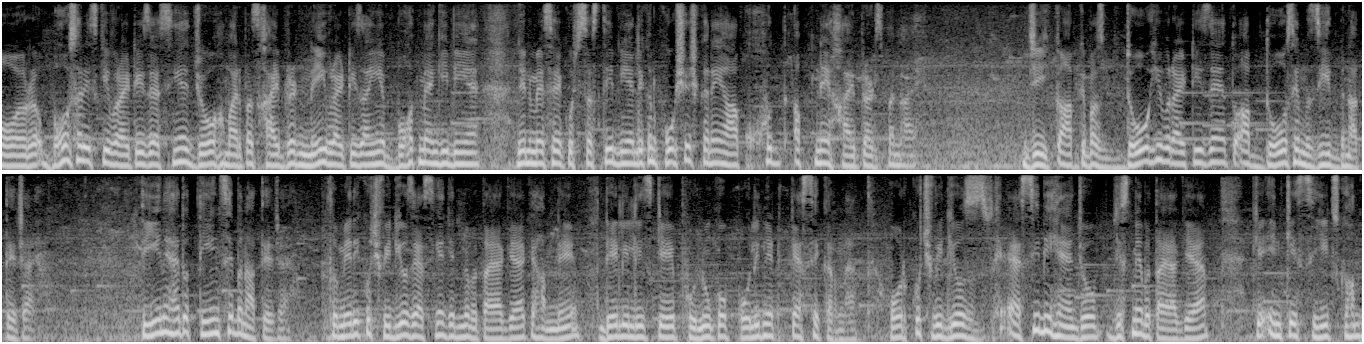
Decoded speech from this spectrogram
और बहुत सारी इसकी वैरायटीज़ ऐसी हैं जो हमारे पास हाइब्रिड नई वैरायटीज़ आई हैं, बहुत महँगी भी हैं, जिनमें से कुछ सस्ती भी हैं, लेकिन कोशिश करें आप ख़ुद अपने हाइब्रिड्स बनाएँ। जी, आपके पास दो ही वैरायटीज़ हैं तो आप दो से मज़ीद बनाते जाएँ। तीन है तो तीन से बनाते जाएँ। तो मेरी कुछ वीडियोस ऐसी हैं जिनमें बताया गया है कि हमने डेली लीज के फूलों को पोलिनेट कैसे करना है। और कुछ वीडियोस ऐसी भी हैं जो जिसमें बताया गया है कि इनके सीड्स को हम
